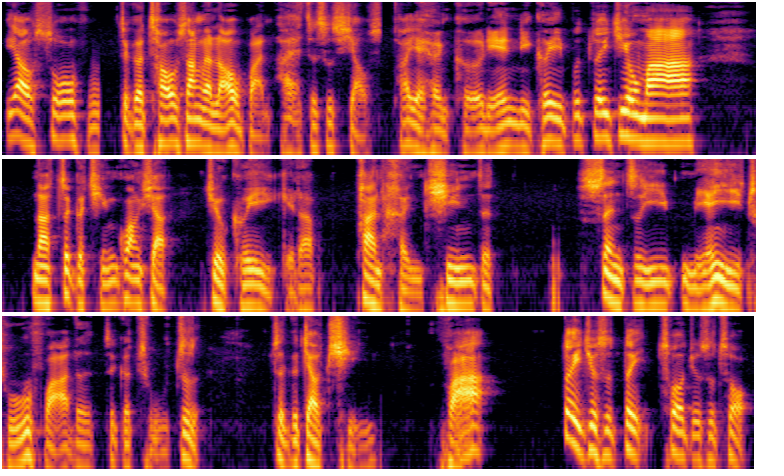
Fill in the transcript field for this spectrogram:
要说服这个超商的老板，哎，这是小事，他也很可怜，你可以不追究吗？那这个情况下就可以给他判很轻的，甚至于免于处罚的这个处置，这个叫情，罚对就是对，错就是错。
